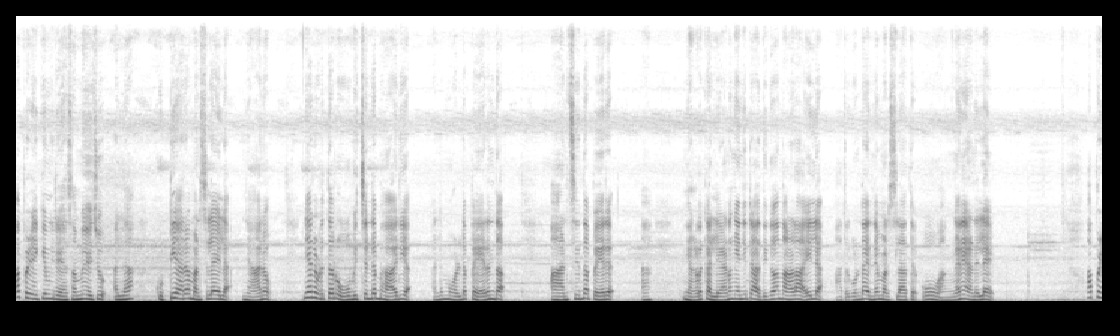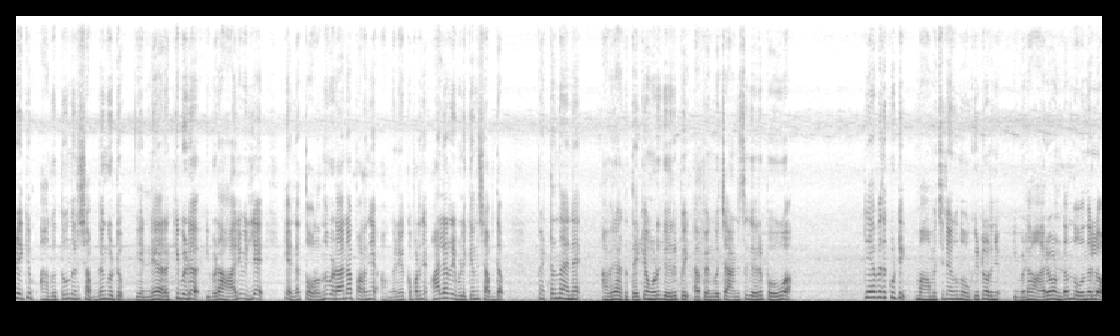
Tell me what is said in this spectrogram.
അപ്പോഴേക്കും ഗ്രേസമ്മ ചോദിച്ചു അല്ല കുട്ടി ആരാ? മനസ്സിലായില്ല. ഞാനോ? ഞാൻ ഇവിടുത്തെ റോബിച്ചന്റെ ഭാര്യ. അല്ല മോളുടെ പേരെന്താ? ആൻസി എന്ന പേര് ഞങ്ങളുടെ കല്യാണം കഴിഞ്ഞിട്ട് അധികം നാളായില്ല. അതുകൊണ്ട് എന്നെ മനസ്സിലാത്ത ഓ അങ്ങനെയാണല്ലേ? അപ്പോഴേക്കും അകത്തുനിന്നൊരു ശബ്ദം കിട്ടും. എന്നെ ഇറക്കി വിട്. ഇവിടെ ആരുമില്ലേ? എന്നെ തുറന്നു വിടാനാ പറഞ്ഞ്. അങ്ങനെയൊക്കെ പറഞ്ഞ് അലറി വിളിക്കുന്ന ശബ്ദം. പെട്ടെന്ന് തന്നെ അവരകത്തേക്ക് അങ്ങോട്ട് കയറിപ്പോയി ആ പെങ്കൊച്ച ആൻസ് കയറി പോവുക രേവതക്കുട്ടി മാമച്ചിനെ അങ്ങ് നോക്കിയിട്ട് പറഞ്ഞു ഇവിടെ ആരോ ഉണ്ടെന്ന് തോന്നല്ലോ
